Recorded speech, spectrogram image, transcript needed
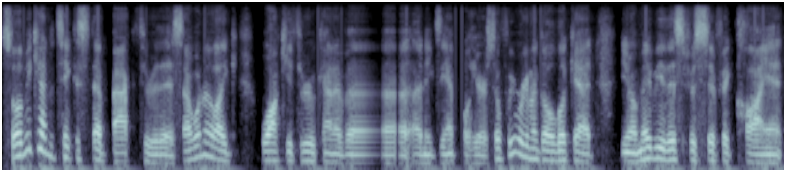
So let me kind of take a step back through this. I want to like walk you through kind of a, a, an example here. So if we were going to go look at, you know, maybe this specific client,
